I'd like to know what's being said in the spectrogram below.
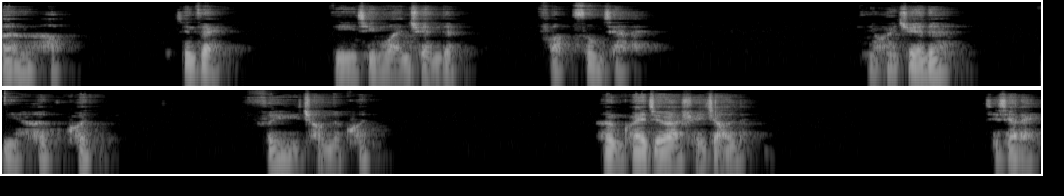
很好，现在你已经完全的。放松下来，你会觉得你很，非常的困，很快就要睡着了。接下来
